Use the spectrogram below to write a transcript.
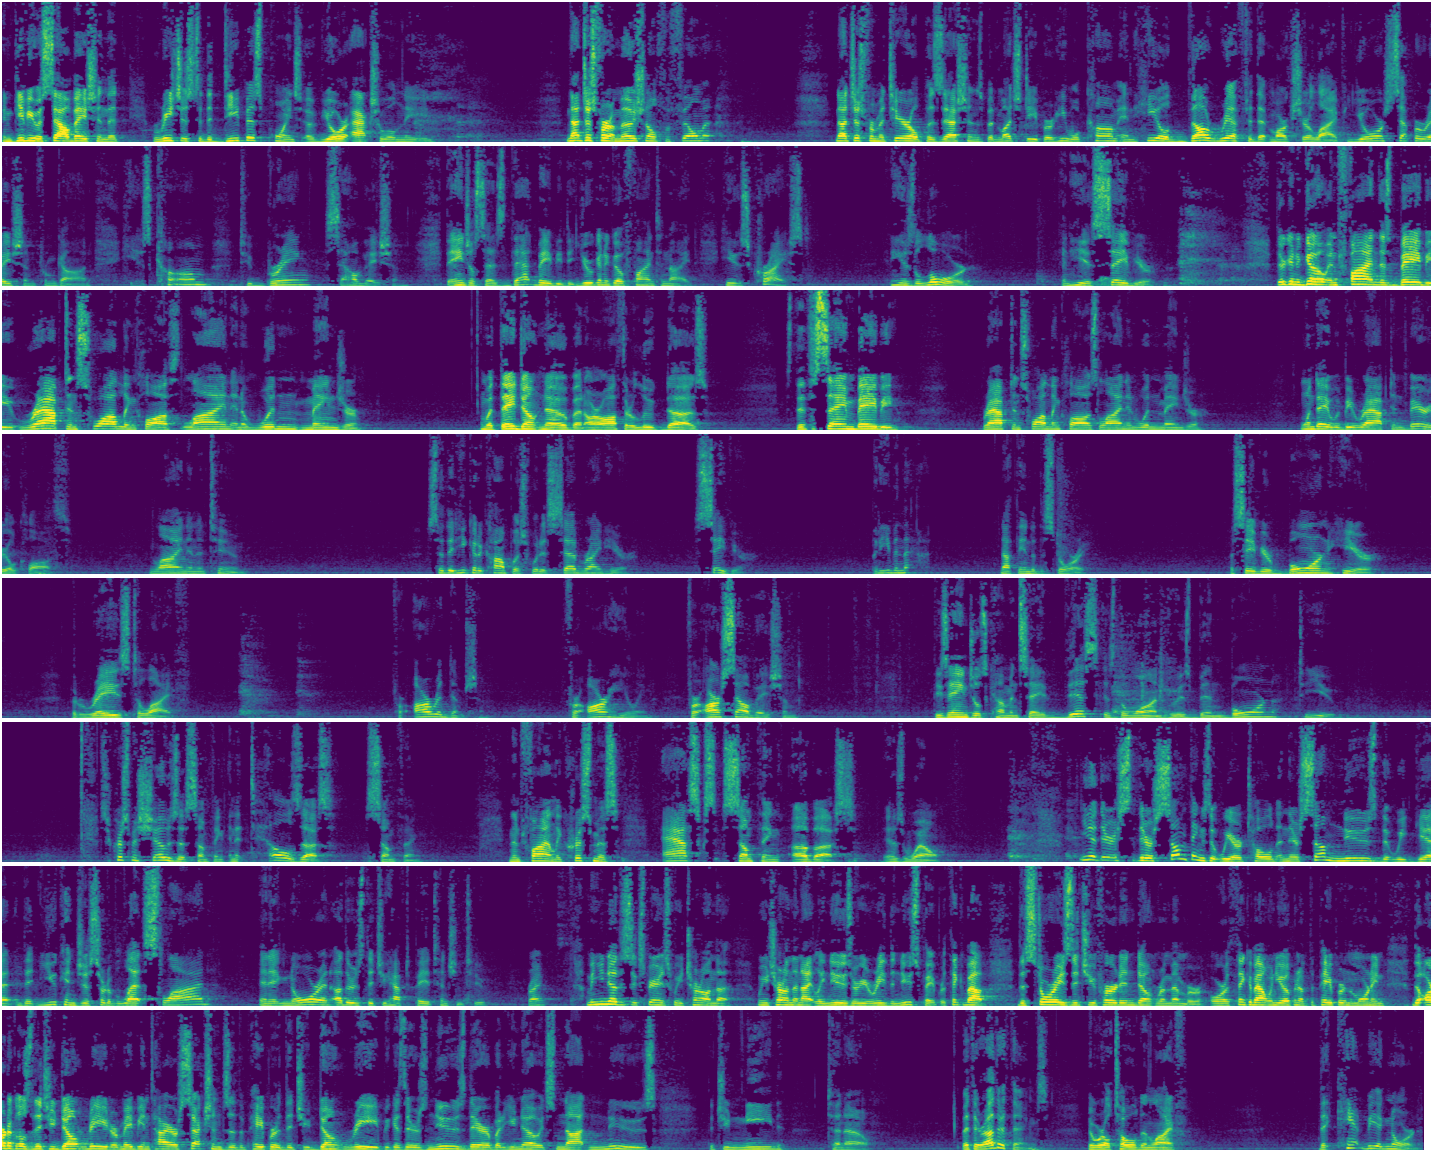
and give you a salvation that reaches to the deepest points of your actual need. Not just for emotional fulfillment, not just for material possessions, but much deeper. He will come and heal the rift that marks your life, your separation from God. He has come to bring salvation. The angel says, That baby that you're going to go find tonight, he is Christ, and he is Lord, and he is Savior. They're going to go and find this baby wrapped in swaddling cloths, lying in a wooden manger. What they don't know, but our author Luke does, is that the same baby, wrapped in swaddling cloths, lying in wooden manger, one day would be wrapped in burial cloths, lying in a tomb, so that he could accomplish what is said right here Savior. But even that, not the end of the story. A Savior born here, but raised to life for our redemption for our healing, for our salvation, these angels come and say, This is the one who has been born to you. So Christmas shows us something and it tells us something. And then finally, Christmas asks something of us as well. You know, there's, there are some things that we are told, and there's some news that we get that you can just sort of let slide and ignore, and others that you have to pay attention to, right? I mean, you know this experience when you turn on the when you turn on the nightly news or you read the newspaper. Think about the stories that you've heard and don't remember, or think about when you open up the paper in the morning, the articles that you don't read, or maybe entire sections of the paper that you don't read because there's news there, but you know it's not news that you need to know. But there are other things that we're all told in life that can't be ignored.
